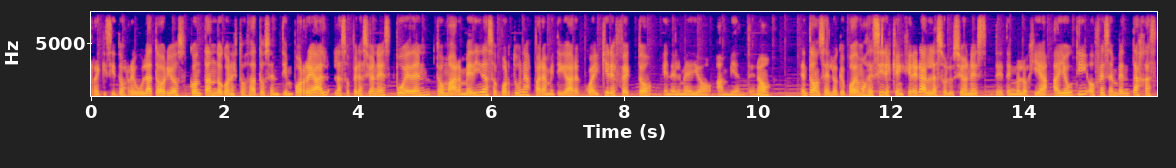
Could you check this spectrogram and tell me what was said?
requisitos regulatorios. Contando con estos datos en tiempo real, las operaciones pueden tomar medidas oportunas para mitigar cualquier efecto en el medio ambiente, ¿no? Entonces, lo que podemos decir es que en general las soluciones de tecnología IoT ofrecen ventajas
